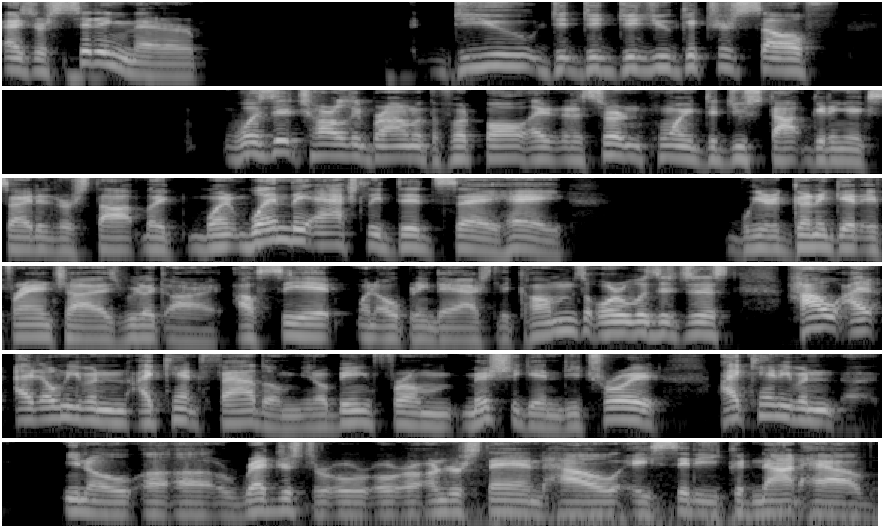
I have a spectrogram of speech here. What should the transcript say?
as you're sitting there, do you did did, did you get yourself? Was it Charlie Brown with the football? At a certain point, did you stop getting excited or stop like when when they actually did say, hey? We're gonna get a franchise. We're like, all right, I'll see it when opening day actually comes, or was it just how I, I don't even I can't fathom you know being from Michigan, Detroit, I can't even uh, you know uh, uh, register or, or understand how a city could not have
